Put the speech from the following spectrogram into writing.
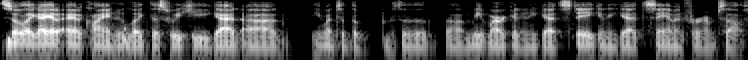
so like I had I had a client who like this week he got uh he went to the to the uh, meat market and he got steak and he got salmon for himself.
